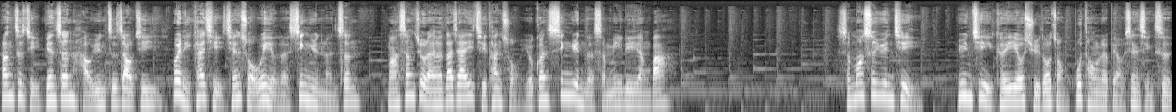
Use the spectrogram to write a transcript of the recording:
让自己变身好运制造机，为你开启前所未有的幸运人生。马上就来和大家一起探索有关幸运的神秘力量吧。什么是运气？运气可以有许多种不同的表现形式，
